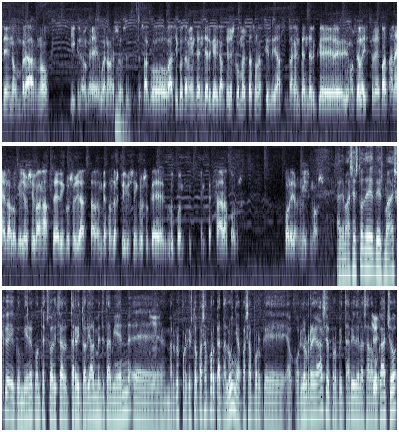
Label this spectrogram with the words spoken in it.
de nombrar, ¿no? Y creo que, bueno, eso es, algo básico también entender que canciones como estas son las que dan a entender que, digamos, que la historia de Patanera, lo que ellos iban a hacer, incluso ya estaba empezando a escribirse, incluso que el grupo em-, empezara por, por ellos mismos. Además, esto de, Smash que conviene contextualizar territorialmente también, eh, mm. Marcos, porque esto pasa por Cataluña, pasa porque Oriol Regas, el propietario de la sala Bocacho,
